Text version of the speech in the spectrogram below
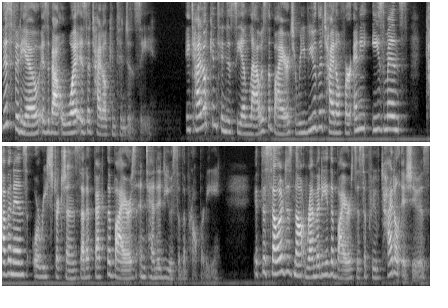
This video is about what is a title contingency. A title contingency allows the buyer to review the title for any easements, covenants, or restrictions that affect the buyer's intended use of the property. If the seller does not remedy the buyer's disapproved title issues,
